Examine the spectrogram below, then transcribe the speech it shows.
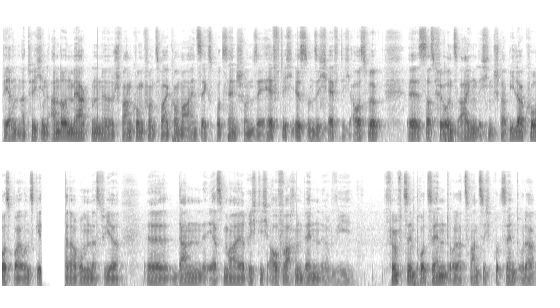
während natürlich in anderen Märkten eine Schwankung von 2,16% schon sehr heftig ist und sich heftig auswirkt, äh, ist das für uns eigentlich ein stabiler Kurs. Bei uns geht es darum, dass wir äh, dann erstmal richtig aufwachen, wenn irgendwie 15% oder 20% oder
